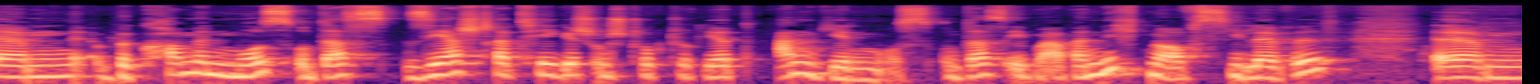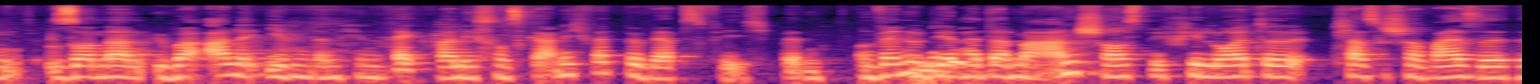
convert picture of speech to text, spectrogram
ähm, bekommen muss und das sehr strategisch und strukturiert angehen muss. Und das eben aber nicht nur auf C-Level, ähm, sondern über alle Ebenen hinweg, weil ich sonst gar nicht wettbewerbsfähig bin. Und wenn du dir halt dann mal anschaust, wie viele Leute klassischerweise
